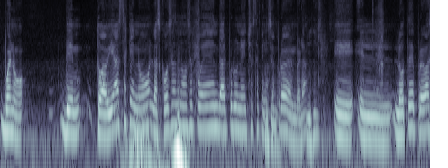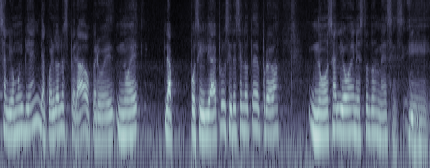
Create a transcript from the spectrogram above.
Bueno, de, todavía hasta que no, las cosas no se pueden dar por un hecho hasta que no se prueben, ¿verdad? Eh, el lote de prueba salió muy bien, de acuerdo a lo esperado, pero no es, la posibilidad de producir ese lote de prueba no salió en estos dos meses. Eh,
